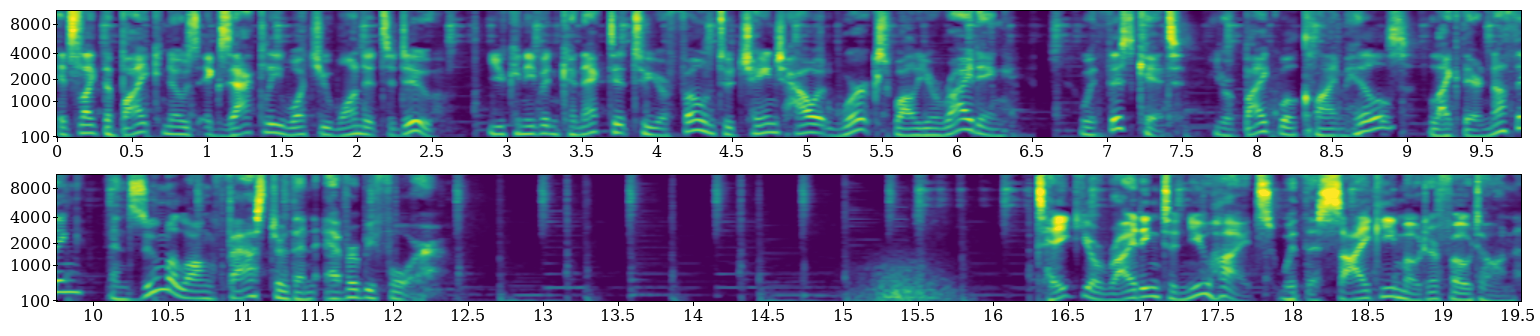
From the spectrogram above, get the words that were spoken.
It's like the bike knows exactly what you want it to do. You can even connect it to your phone to change how it works while you're riding. With this kit, your bike will climb hills like they're nothing and zoom along faster than ever before. Take your riding to new heights with the Cycmotor Photon.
